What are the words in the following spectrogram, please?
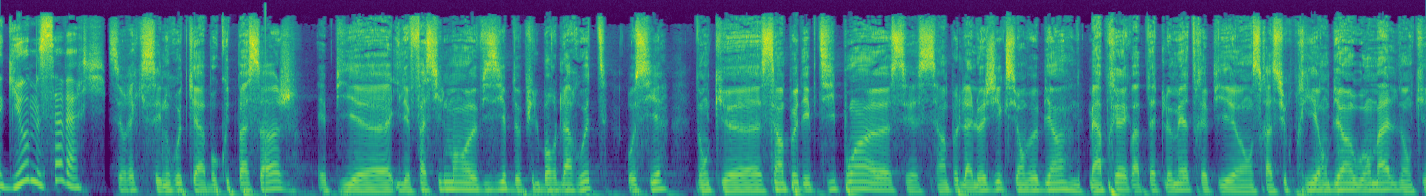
Guillaume Savary? C'est vrai que c'est une route qui a beaucoup de passages. Et puis, euh, il est facilement euh, visible depuis le bord de la route aussi. Donc, euh, c'est un peu des petits points. c'est un peu de la logique, si on veut bien. Mais après, on va peut-être le mettre et puis on sera surpris en bien ou en mal. Donc,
